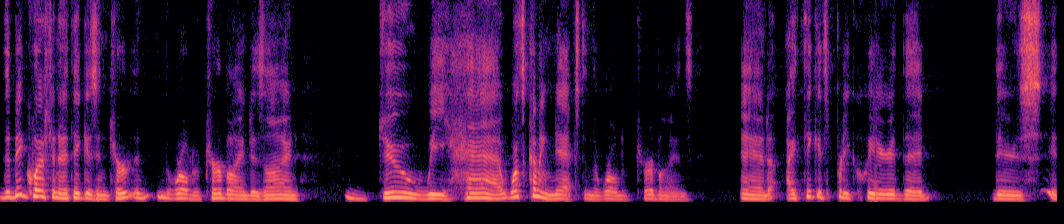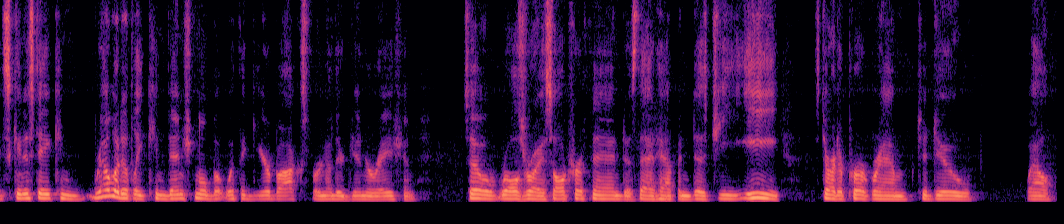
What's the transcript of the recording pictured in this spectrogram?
the big question, I think, is in in the world of turbine design, do we have, what's coming next in the world of turbines? And I think it's pretty clear that there's, it's going to stay con- relatively conventional, but with a gearbox for another generation. So Rolls-Royce UltraFan, does that happen? Does GE start a program to do, well,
